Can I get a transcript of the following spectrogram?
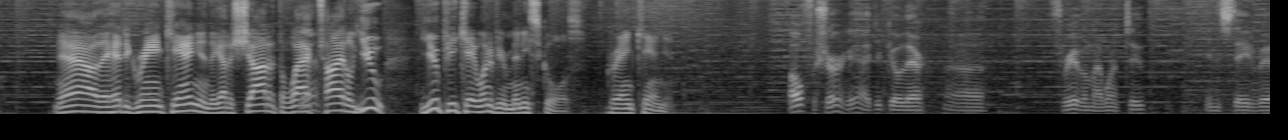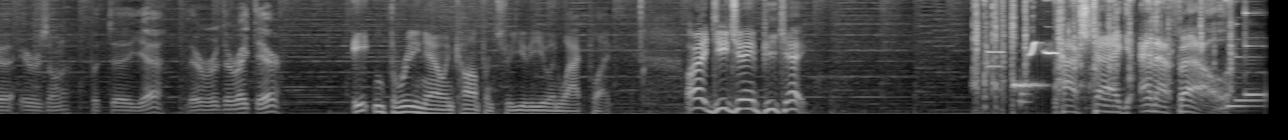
Now they head to Grand Canyon. They got a shot at the WAC Yeah. title. You, UPK, one of your mini schools, Grand Canyon. Oh, for sure. Yeah, I did go there. Uh, three of them I went to in the state of uh, Arizona. But uh, yeah, they're they're right there. Eight and three now in conference for UVU and WAC play. All right, DJ and PK. Hashtag NFL.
